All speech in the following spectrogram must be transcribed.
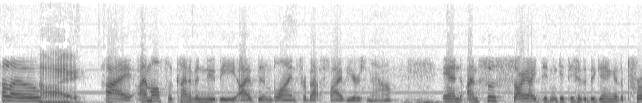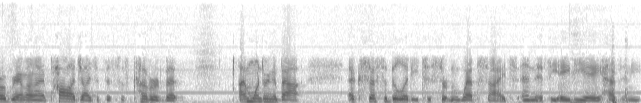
Hello. Hi. Hi, I'm also kind of a newbie. I've been blind for about five years now. And I'm so sorry I didn't get to hear the beginning of the program, and I apologize if this was covered, but I'm wondering about accessibility to certain websites and if the ADA has any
